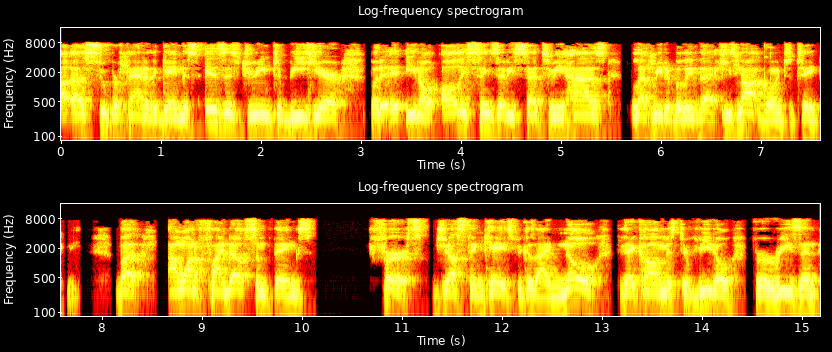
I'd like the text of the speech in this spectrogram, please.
a, a super fan of the game. This is his dream to be here. But, it, you know, all these things that he said to me has left me to believe that he's not going to take me. But I want to find out some things first, just in case, because I know they call him Mr. Veto for a reason.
